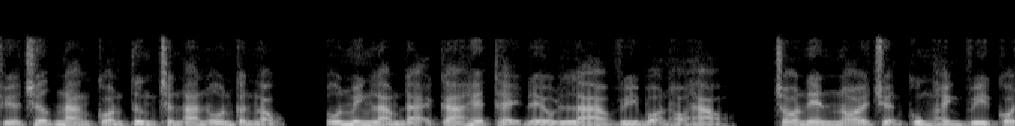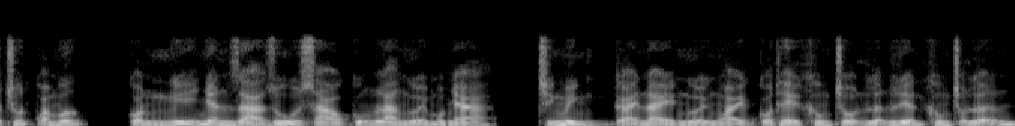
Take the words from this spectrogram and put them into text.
Phía trước nàng còn từng chấn an ôn cẩn ngọc, ôn minh làm đại ca hết thảy đều là vì bọn họ hảo, cho nên nói chuyện cùng hành vi có chút quá mức, còn nghĩ nhân ra dù sao cũng là người một nhà, chính mình cái này người ngoài có thể không trộn lẫn liền không trộn lẫn.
